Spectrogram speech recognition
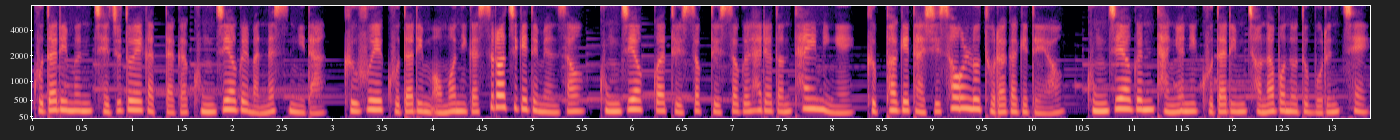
고다림은 제주도에 갔다가 공지혁을 만났습니다. 그 후에 고다림 어머니가 쓰러지게 되면서 공지혁과 들썩들썩을 하려던 타이밍에 급하게 다시 서울로 돌아가게 돼요. 공지혁은 당연히 고다림 전화번호도 모른 채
